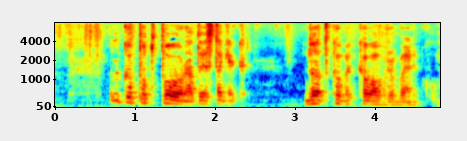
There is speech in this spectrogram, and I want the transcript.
tylko podpora, to jest tak jak dodatkowe koła w rowerku.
